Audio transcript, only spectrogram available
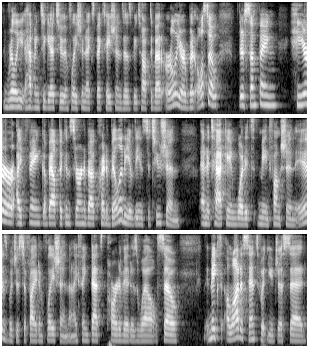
Really having to get to inflation expectations as we talked about earlier, but also there's something here, I think, about the concern about credibility of the institution and attacking what its main function is, which is to fight inflation. And I think that's part of it as well. So it makes a lot of sense what you just said.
